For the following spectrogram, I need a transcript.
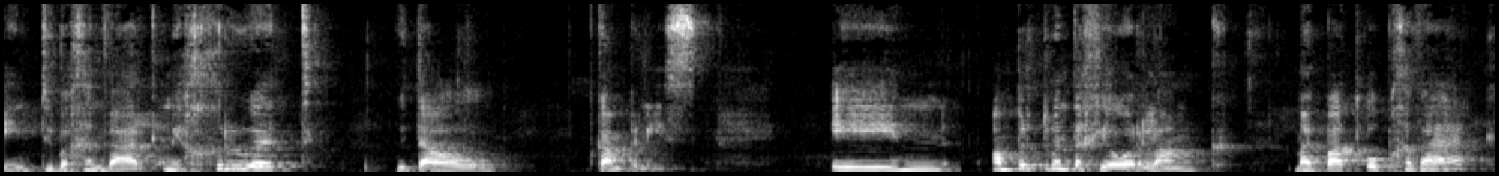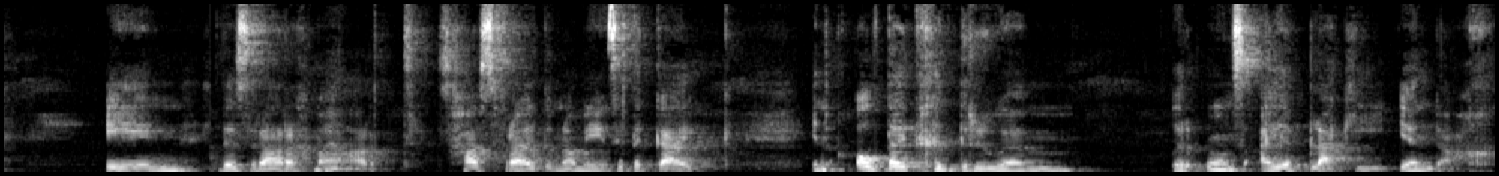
en toe begin werk in die groot hotel companies. En amper 20 jaar lank my pad opgewerk en dis regtig my hart. Gasvryheid om na mense te kyk en altyd gedroom oor ons eie plekkie eendag.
